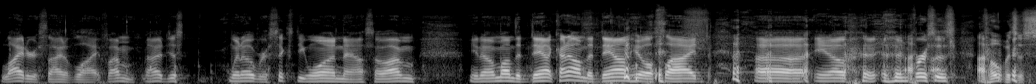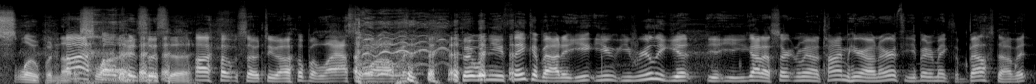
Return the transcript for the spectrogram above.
lighter side of life. I'm I just went over 61 now, so I'm you know, I'm on the down, kind of on the downhill side, uh, you know, versus. I, I, hope it's a slope and not a slide. but, uh, I hope so too. I hope it lasts a while. But, but when you think about it, you, you, you really get you, you, got a certain amount of time here on Earth. You better make the best of it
